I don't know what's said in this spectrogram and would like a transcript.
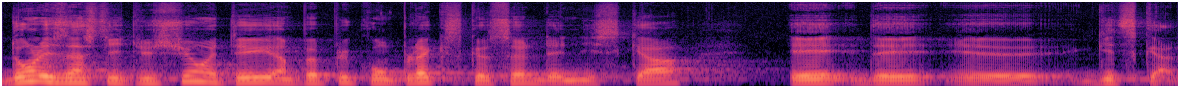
dont les institutions étaient un peu plus complexes que celles des Niska et des euh, Gitskan.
